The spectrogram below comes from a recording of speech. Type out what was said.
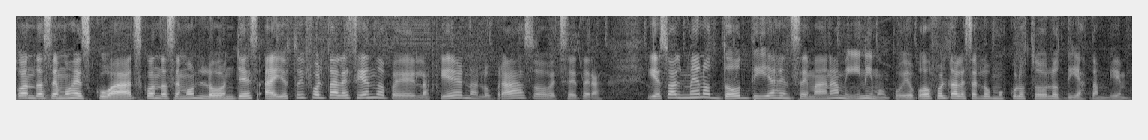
cuando hacemos squats, cuando hacemos lunges. Ahí yo estoy fortaleciendo pues las piernas, los brazos, etcétera. Y eso al menos dos días en semana mínimo, porque yo puedo fortalecer los músculos todos los días también.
